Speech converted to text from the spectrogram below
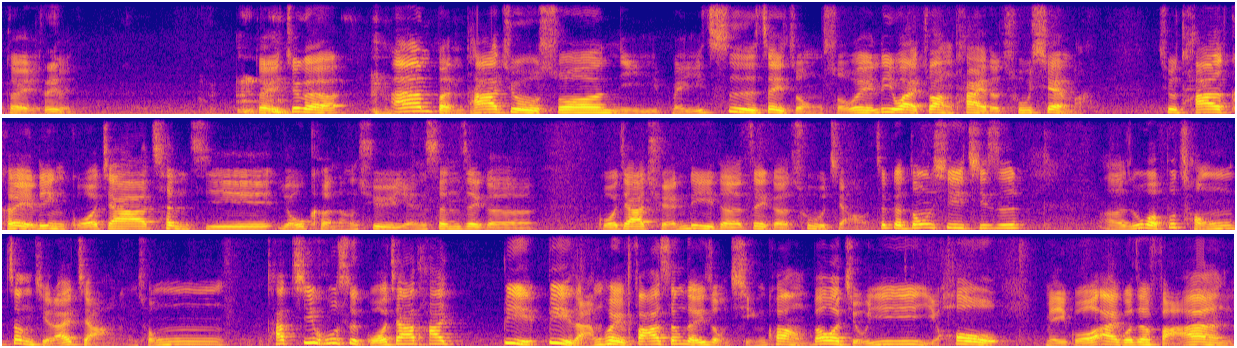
对，所以对这个安本，他就说你每一次这种所谓例外状态的出现嘛，就它可以令国家趁机有可能去延伸这个国家权力的这个触角。这个东西其实呃，如果不从政体来讲，从它几乎是国家它必必然会发生的一种情况，包括九一一以后，美国爱国者法案，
